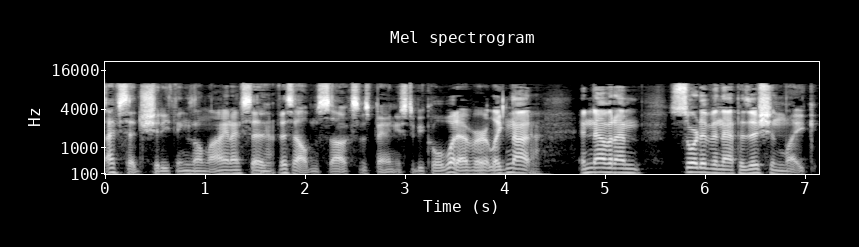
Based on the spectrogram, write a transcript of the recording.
I've said shitty things online. I've said, this album sucks. This band used to be cool. Whatever. Like not, and now that I'm sort of in that position, like,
